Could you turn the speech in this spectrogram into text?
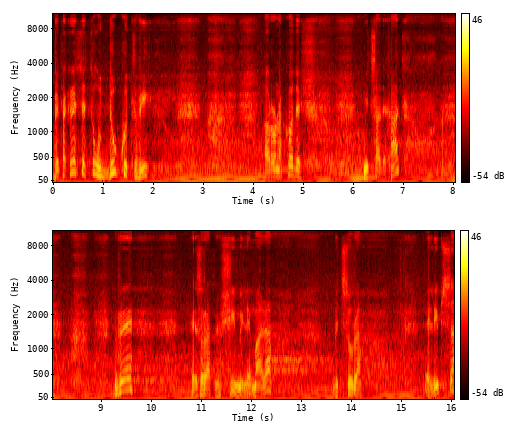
בית הכנסת הוא דו-קוטבי, ארון הקודש מצד אחד ועזרת נשים מלמעלה בצורה אליפסה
